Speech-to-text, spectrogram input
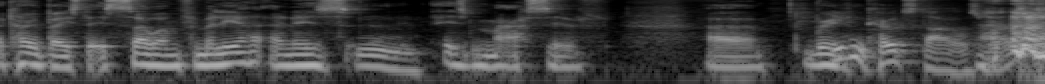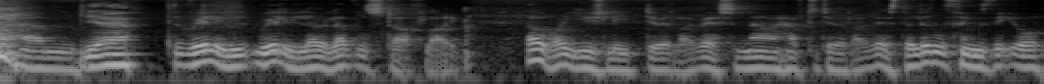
a code base that is so unfamiliar and is is massive um really Even code styles, right? um, yeah the really, really low level stuff like, oh, I usually do it like this, and now I have to do it like this. The little things that you're,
